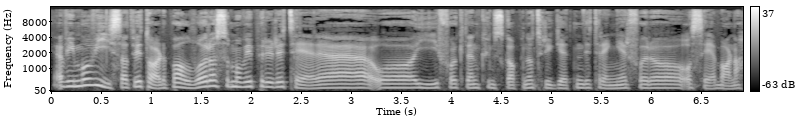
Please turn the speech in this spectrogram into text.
Ja, Vi må vise at vi tar det på alvor, og så må vi prioritere å gi folk den kunnskapen og tryggheten de trenger for å, å se barna.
